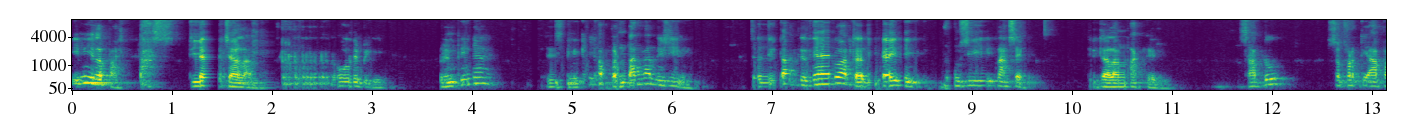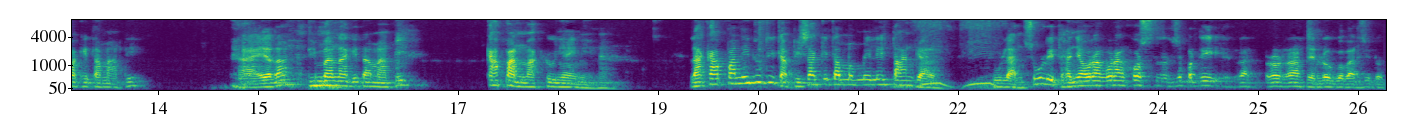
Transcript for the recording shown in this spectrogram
ini lepas, tas dia jalan berhentinya di sini kita bentangkan di sini jadi takdirnya itu ada tiga ini fungsi nasib di dalam takdir. Satu seperti apa kita mati? Nah ya lah di mana kita mati? Kapan waktunya ini? Nah lah kapan itu tidak bisa kita memilih tanggal bulan. Sulit hanya orang-orang kos seperti Raden Rogo itu.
